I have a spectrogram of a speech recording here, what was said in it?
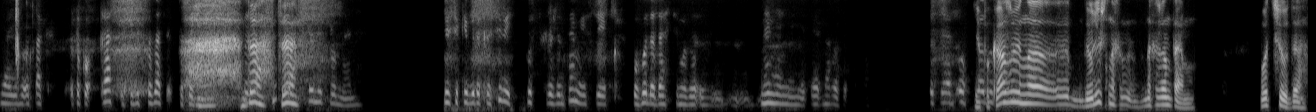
Я його отак, отако раз і собі сказати, то це, Да, це це не про мене. Ось який буде красивий куст з хризантеми, якщо погода дасть йому за. Ні, ні, ні, ні, це на розвиток. я показую на. е, Дивлюсь на, на хризантему. Оцю, да.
